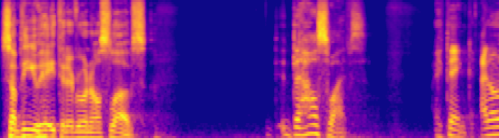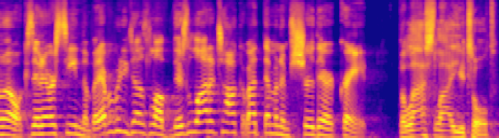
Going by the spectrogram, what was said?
Something you hate that everyone else loves. the Housewives, I think. I don't know because I've never seen them, but everybody does love. There's a lot of talk about them, and I'm sure they're great. The last lie you told.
